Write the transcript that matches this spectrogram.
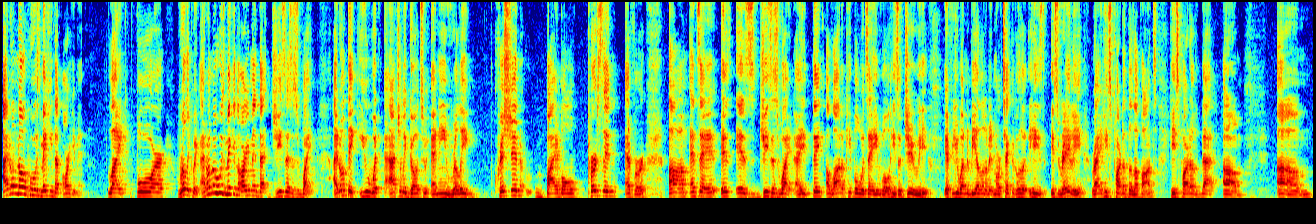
I don't know who is making that argument. Like for really quick I don't know who's making the argument that Jesus is white. I don't think you would actually go to any really Christian Bible person ever um, and say is is Jesus white? I think a lot of people would say well he's a Jew. He, if you want to be a little bit more technical he's Israeli right? He's part of the Levant. He's part of that um, um,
